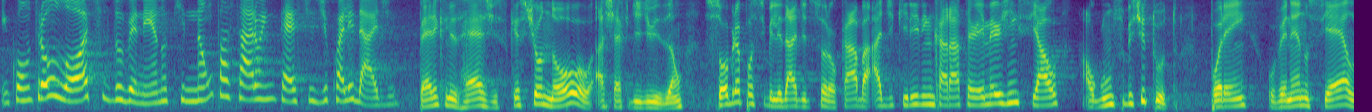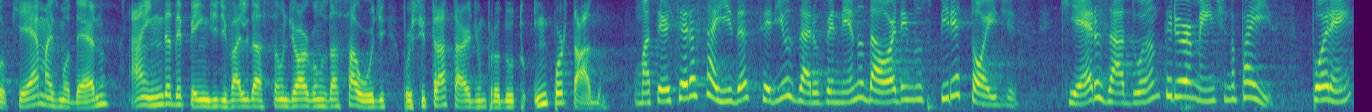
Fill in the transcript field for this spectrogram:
encontrou lotes do veneno que não passaram em testes de qualidade. Pericles Regis questionou a chefe de divisão sobre a possibilidade de Sorocaba adquirir em caráter emergencial algum substituto. Porém, o veneno Cielo, que é mais moderno, ainda depende de validação de órgãos da saúde por se tratar de um produto importado. Uma terceira saída seria usar o veneno da ordem dos piretóides, que era usado anteriormente no país. Porém,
